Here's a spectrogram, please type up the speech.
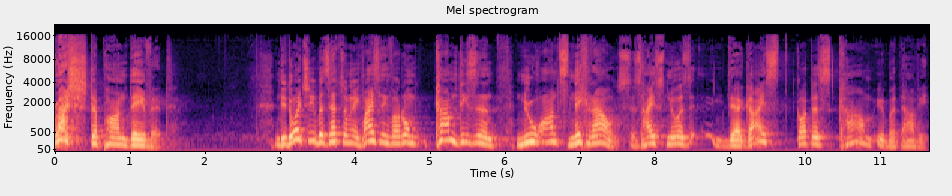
rushed upon David. Die deutsche Übersetzung, ich weiß nicht warum, kam diese Nuance nicht raus. Es heißt nur, der Geist Gottes kam über David.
